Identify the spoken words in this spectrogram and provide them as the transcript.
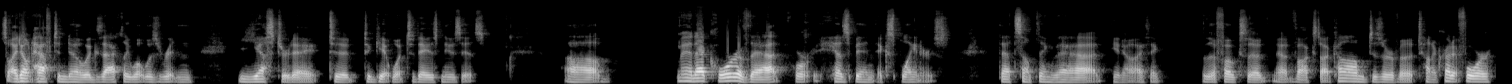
so i don't have to know exactly what was written yesterday to, to get what today's news is. Uh, and at core of that or has been explainers. That's something that, you know, I think the folks at, at Vox.com deserve a ton of credit for,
